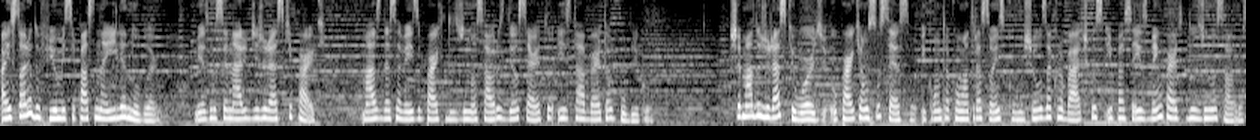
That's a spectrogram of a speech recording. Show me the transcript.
A história do filme se passa na Ilha Nublar, mesmo cenário de Jurassic Park, mas dessa vez o Parque dos Dinossauros deu certo e está aberto ao público. Chamado Jurassic World, o parque é um sucesso e conta com atrações como shows acrobáticos e passeios bem perto dos dinossauros.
